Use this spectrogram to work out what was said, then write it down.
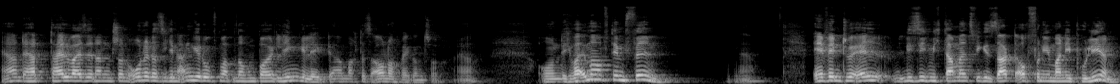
Ja, der hat teilweise dann schon, ohne dass ich ihn angerufen habe, noch einen Beutel hingelegt. Ja, macht das auch noch weg und so. Ja. Und ich war immer auf dem Film. Ja. Eventuell ließ ich mich damals, wie gesagt, auch von ihm manipulieren.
